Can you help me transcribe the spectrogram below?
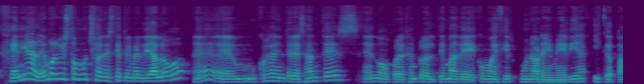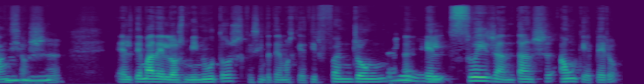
genial. Hemos visto mucho en este primer diálogo. Em, cosas interesantes, como por ejemplo el tema de cómo decir una hora y media, y que. El tema de los minutos, que siempre tenemos que decir el sui aunque pero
